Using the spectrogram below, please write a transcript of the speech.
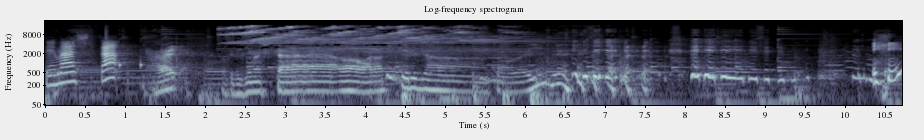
出ました。はい。よくできました。あー笑ってるじゃんいいね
